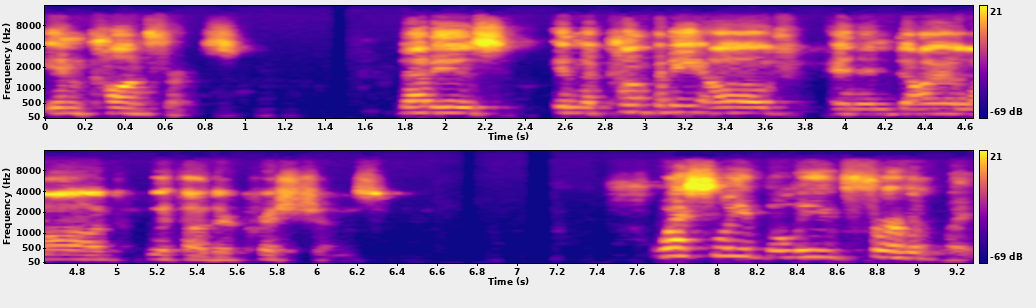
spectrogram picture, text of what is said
in conference. That is, in the company of and in dialogue with other Christians. Wesley believed fervently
